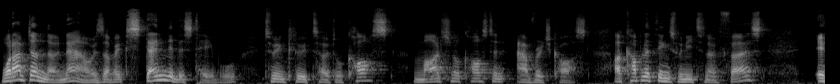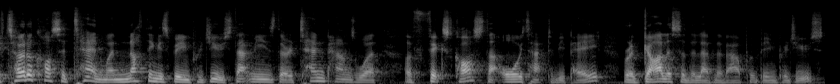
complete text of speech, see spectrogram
What I've done though now is I've extended this table to include total cost, marginal cost, and average cost. A couple of things we need to know first. If total costs are 10 when nothing is being produced, that means there are 10 pounds worth of fixed costs that always have to be paid, regardless of the level of output being produced.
